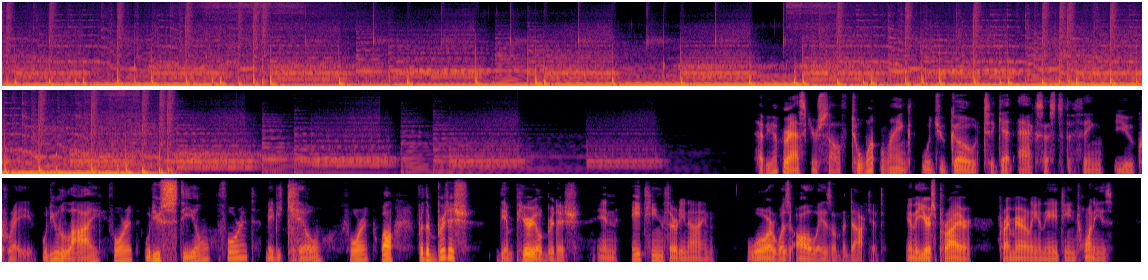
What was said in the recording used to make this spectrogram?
Asked yourself to what length would you go to get access to the thing you crave? Would you lie for it? Would you steal for it? Maybe kill for it? Well, for the British, the Imperial British, in 1839, war was always on the docket. In the years prior, primarily in the 1820s,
